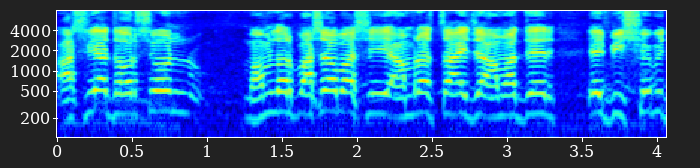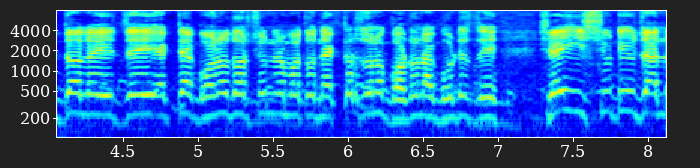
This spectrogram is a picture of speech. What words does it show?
আসিয়া ধর্ষণ মামলার পাশাপাশি আমরা চাই যে আমাদের এই বিশ্ববিদ্যালয়ে যে একটা গণধর্ষণের মতো ন্যাক্কারজনক ঘটনা ঘটেছে, সেই ইস্যুটিও যেন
